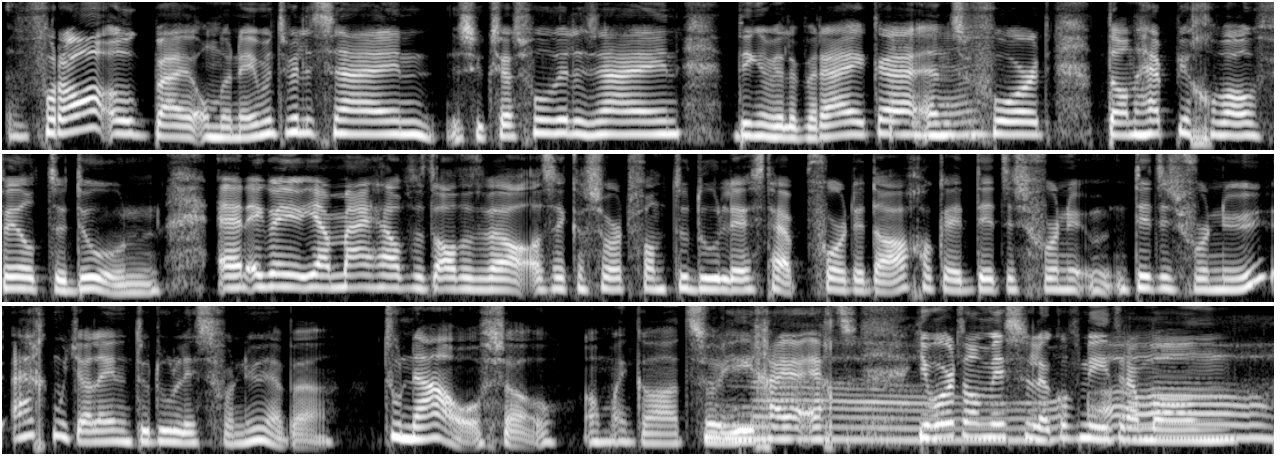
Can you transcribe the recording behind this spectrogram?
vooral ook bij ondernemend willen zijn, succesvol willen zijn, dingen willen bereiken Mhm. enzovoort. Dan heb je gewoon veel te doen. En ik weet, ja, mij helpt het altijd wel als ik een soort van to-do-list heb voor de dag. Oké, dit is voor nu. Dit is voor nu. Eigenlijk moet je alleen een to-do-list voor nu hebben. To now of zo. Oh my god, sorry. Hier ga je echt. Je wordt al misselijk of niet, Ramon? Oh.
